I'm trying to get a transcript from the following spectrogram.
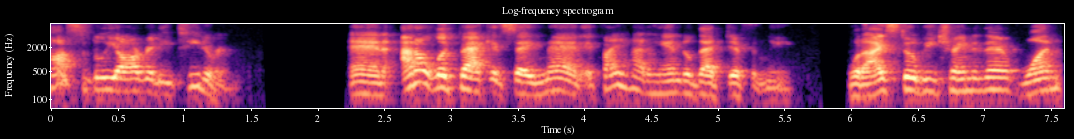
possibly already teetering. And I don't look back and say, man, if I had handled that differently, would I still be training there? One,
